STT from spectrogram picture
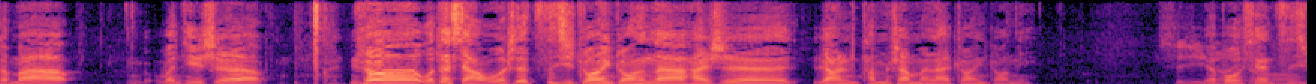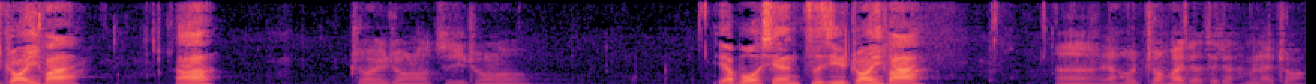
干嘛？问题是，你说我在想，我是自己装一装的呢，还是让他们上门来装一装？你自己要不我先自己装一发啊？装一装了，自己装喽。要不我先自己装一发？嗯，然后装坏掉再叫他们来装。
